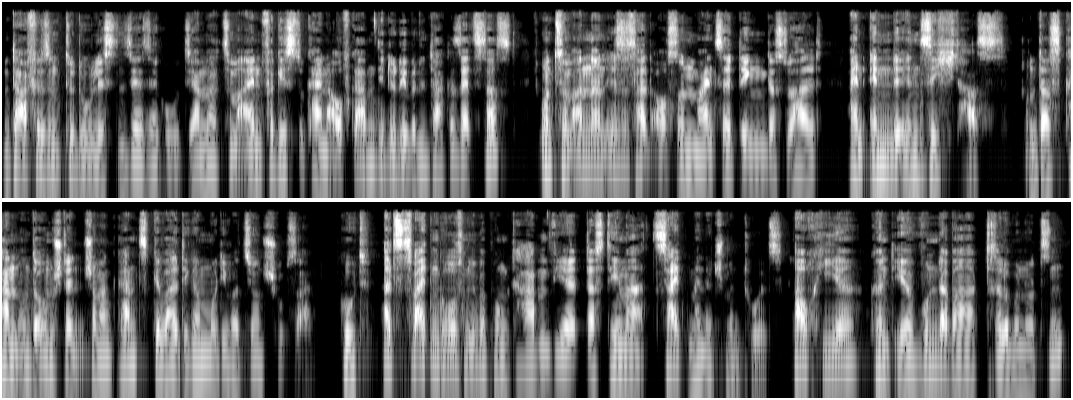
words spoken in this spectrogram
Und dafür sind To-Do-Listen sehr, sehr gut. Sie haben halt zum einen vergisst du keine Aufgaben, die du dir über den Tag gesetzt hast. Und zum anderen ist es halt auch so ein Mindset-Ding, dass du halt ein Ende in Sicht hast. Und das kann unter Umständen schon mal ein ganz gewaltiger Motivationsschub sein. Gut. Als zweiten großen Überpunkt haben wir das Thema Zeitmanagement-Tools. Auch hier könnt ihr wunderbar Trello benutzen.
